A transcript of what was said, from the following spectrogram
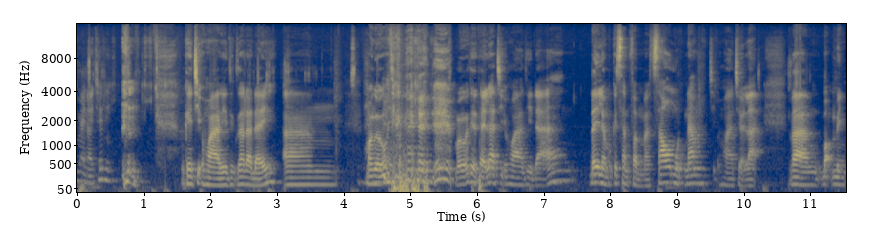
mày nói trước đi. Ok chị Hòa thì thực ra là đấy. À, mọi người có thể mọi người có thể thấy là chị Hòa thì đã đây là một cái sản phẩm mà sau một năm chị Hòa trở lại. Và bọn mình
